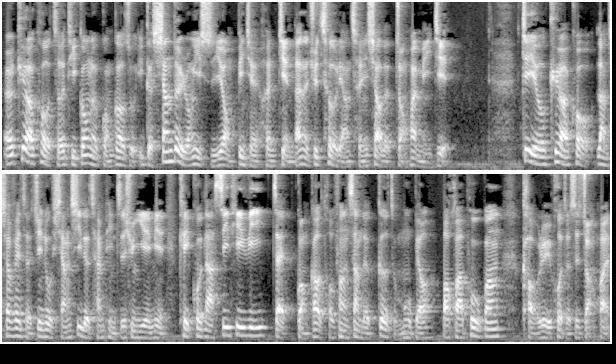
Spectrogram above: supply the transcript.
而 QR Code 则提供了广告主一个相对容易使用，并且很简单的去测量成效的转换媒介。借由 QR Code 让消费者进入详细的产品资讯页面，可以扩大 CTV 在广告投放上的各种目标，包括曝光、考虑或者是转换。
